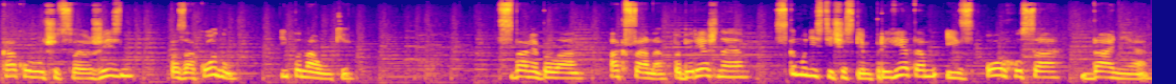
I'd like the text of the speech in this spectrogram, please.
как улучшить свою жизнь по закону и по науке. С вами была Оксана Побережная с коммунистическим приветом из Орхуса, Дания.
